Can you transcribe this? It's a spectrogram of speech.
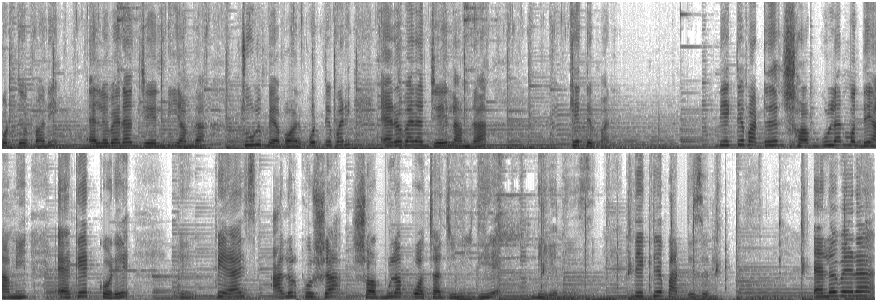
করতে পারি, অ্যালোভেরা জেল দিয়ে আমরা চুল ব্যবহার করতে পারি, অ্যালোভেরা জেল আমরা খেতে পারি। দেখতে পারতেছেন সবগুলোর মধ্যে আমি এক এক করে পেঁয়াজ আলুর খোসা সবগুলা পচা জিনিস দিয়ে দিয়ে নিয়েছি। দেখতে পারতেছেন? অ্যালোভেরা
